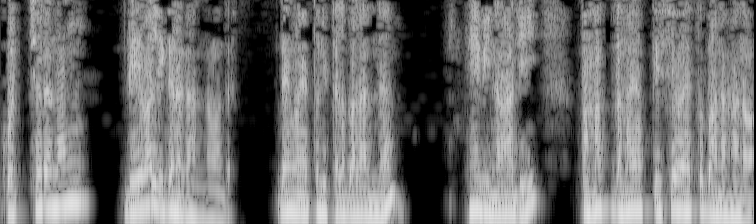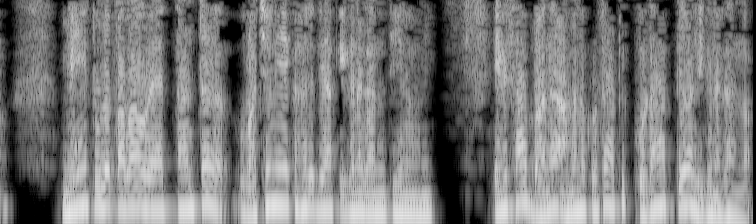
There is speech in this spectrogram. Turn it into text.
කොච්චරනම් දේවල් ඉගෙන ගන්නවද? දැන් ඔයත් හිතලා බලන්න මේ විනාඩි 5ක් 10ක් තිස්සේ ඔයත් බණ අහනවා. මේ තුල පවා ඔයත්තන්ට වචනයක හරි දෙයක් ඉගෙන ගන්න තියෙනවනේ. ඒ නිසා බණ අහනකොට අපි ගොඩාක් දේවල් ඉගෙන ගන්නවා.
